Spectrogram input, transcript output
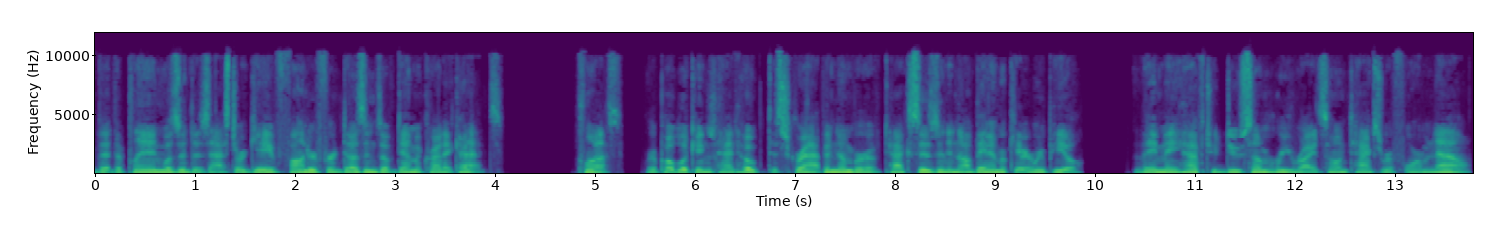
that the plan was a disaster gave fodder for dozens of Democratic ads. Plus, Republicans had hoped to scrap a number of taxes in an Obamacare repeal. They may have to do some rewrites on tax reform now.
